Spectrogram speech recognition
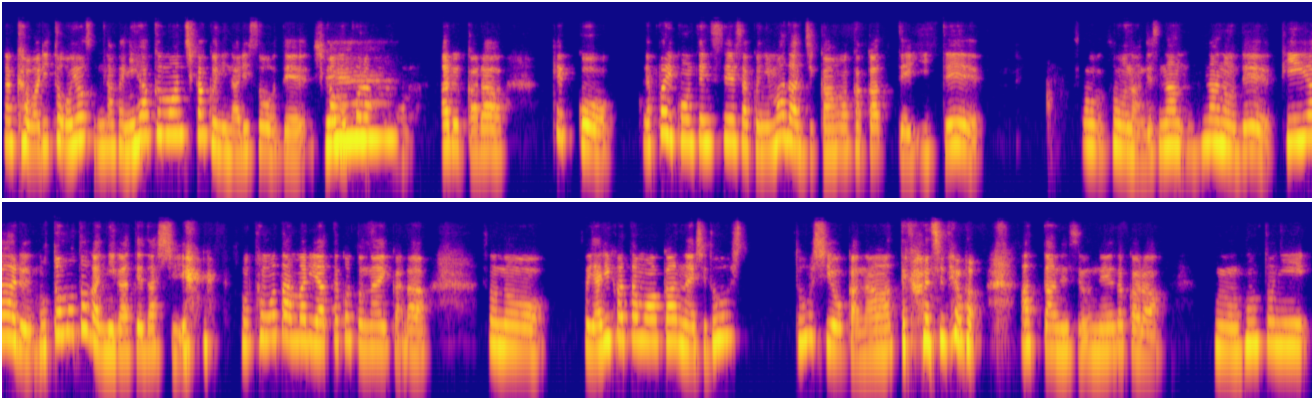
なんか割とおよそなんか200問近くになりそうで、しかもコラボもあるから、結構、やっぱりコンテンツ制作にまだ時間はかかっていて、そうそうなんです。ななので、PR、もともとが苦手だし、もともとあんまりやったことないから、その、やり方もわかんないし、どうしどうしようかなって感じでは あったんですよね。だから、うん、本当に、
